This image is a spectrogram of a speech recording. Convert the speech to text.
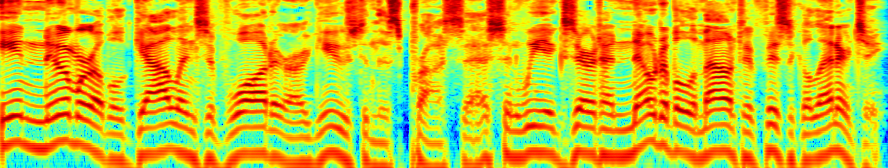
Innumerable gallons of water are used in this process, and we exert a notable amount of physical energy.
